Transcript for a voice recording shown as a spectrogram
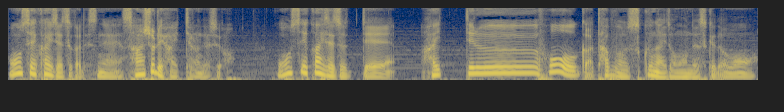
音声解説がですね、3種類入ってるんですよ。音声解説って入ってる方が多分少ないと思うんですけども、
